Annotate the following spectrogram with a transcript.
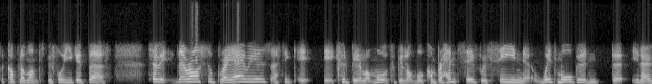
a couple of months before you give birth. So it, there are still grey areas. I think it it could be a lot more it could be a lot more comprehensive. We've seen with morgan that you know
